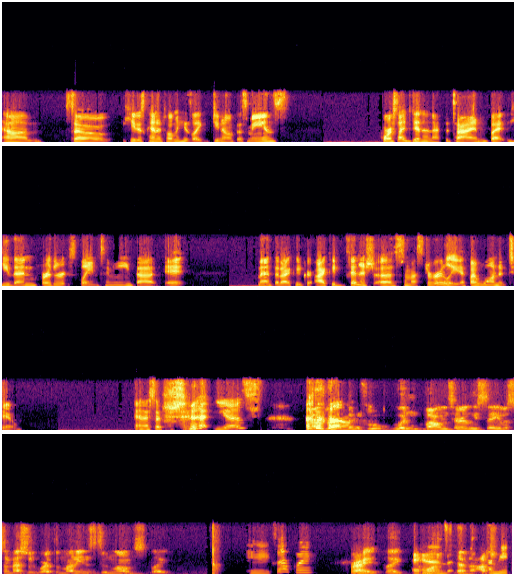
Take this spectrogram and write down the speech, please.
Um. So he just kind of told me, he's like, "Do you know what this means?" Of course, I didn't at the time, but he then further explained to me that it meant that I could I could finish a semester early if I wanted to. And I said, yes. who wouldn't voluntarily save a semester's worth of money in student loans? Like, exactly. Right. Like, and on, I mean,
